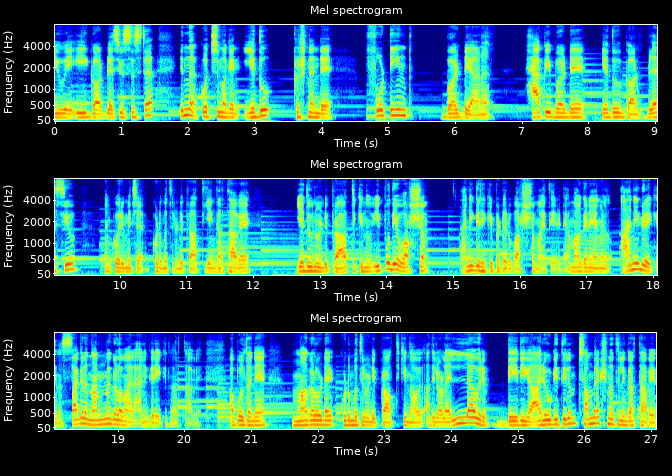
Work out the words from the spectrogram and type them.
U A E God bless you sister ഇന്ന് കൊച്ചുമകൻ യദു കൃഷ്ണന്റെ ഫോർട്ടീൻത് ബർത്ത്ഡേ ആണ്. Happy birthday Yadu. God bless you നമുക്ക് ഒരുമിച്ച് കുടുംബത്തിന് വേണ്ടി പ്രാർത്ഥിക്കാം. കർത്താവെ യദുവിന് വേണ്ടി പ്രാർത്ഥിക്കുന്നു. ഈ പുതിയ വർഷം അനുഗ്രഹിക്കപ്പെട്ട ഒരു വർഷമായി തീരട്ടെ. ആ മകനെ ഞങ്ങൾ അനുഗ്രഹിക്കുന്നു. സകല നന്മകളുമായി അനുഗ്രഹിക്കുന്നു കർത്താവെ. അപ്പോൾ തന്നെ മകളുടെ കുടുംബത്തിനു വേണ്ടി പ്രാർത്ഥിക്കുന്ന അതിലുള്ള എല്ലാവരും ദൈവിക ആരോഗ്യത്തിലും സംരക്ഷണത്തിലും കർത്താവെ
